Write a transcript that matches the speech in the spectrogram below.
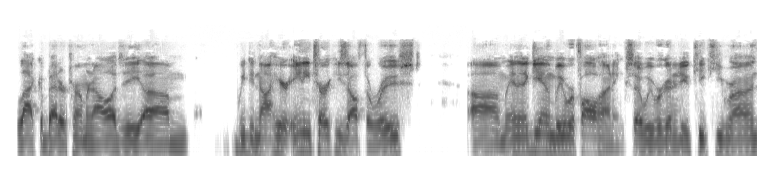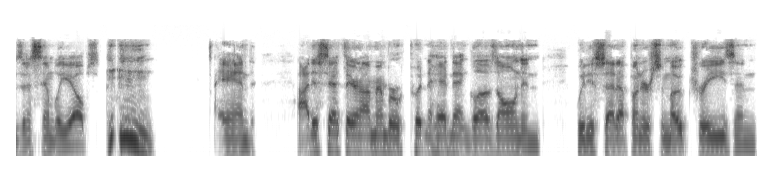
lack of better terminology. Um, we did not hear any turkeys off the roost. Um, and again, we were fall hunting, so we were going to do kiki runs and assembly yelps. and I just sat there and I remember putting a head net and gloves on, and we just sat up under some oak trees and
